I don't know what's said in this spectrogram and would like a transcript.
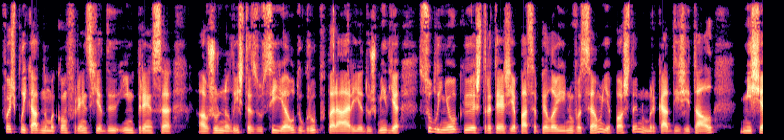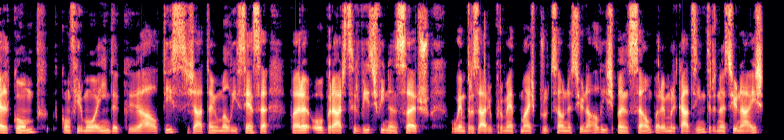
foi explicado numa conferência de imprensa. Aos jornalistas, o CEO do grupo para a área dos mídia sublinhou que a estratégia passa pela inovação e aposta no mercado digital. Michel Combe confirmou ainda que a Altice já tem uma licença para operar serviços financeiros. O empresário promete mais produção nacional e expansão para mercados internacionais.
